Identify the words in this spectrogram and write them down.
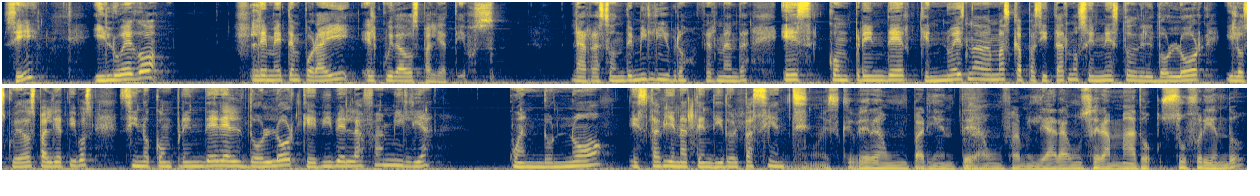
¿sí? Y luego le meten por ahí el cuidados paliativos. La razón de mi libro, Fernanda, es comprender que no es nada más capacitarnos en esto del dolor y los cuidados paliativos, sino comprender el dolor que vive la familia cuando no está bien atendido el paciente. No, es que ver a un pariente, a un familiar, a un ser amado sufriendo.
